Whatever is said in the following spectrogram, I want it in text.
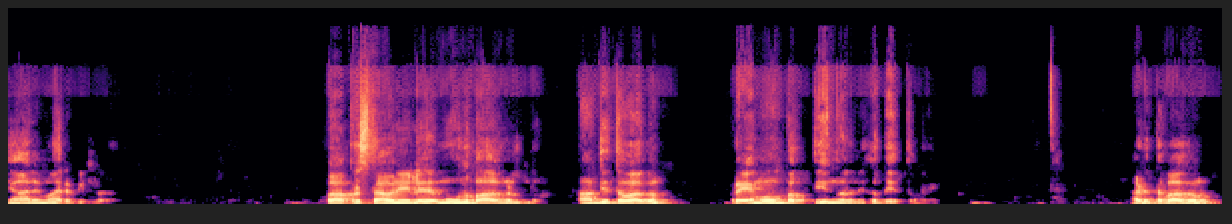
ധ്യാനം ആരംഭിക്കുക. ആ പ്രസ്താവനയിൽ മൂന്ന് ഭാഗങ്ങളുണ്ട്. ആദ്യത്തെ ഭാഗം പ്രേമവും ഭക്തി എന്നതിന് ഹൃദയത്തോടെ. അടുത്ത ഭാഗം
